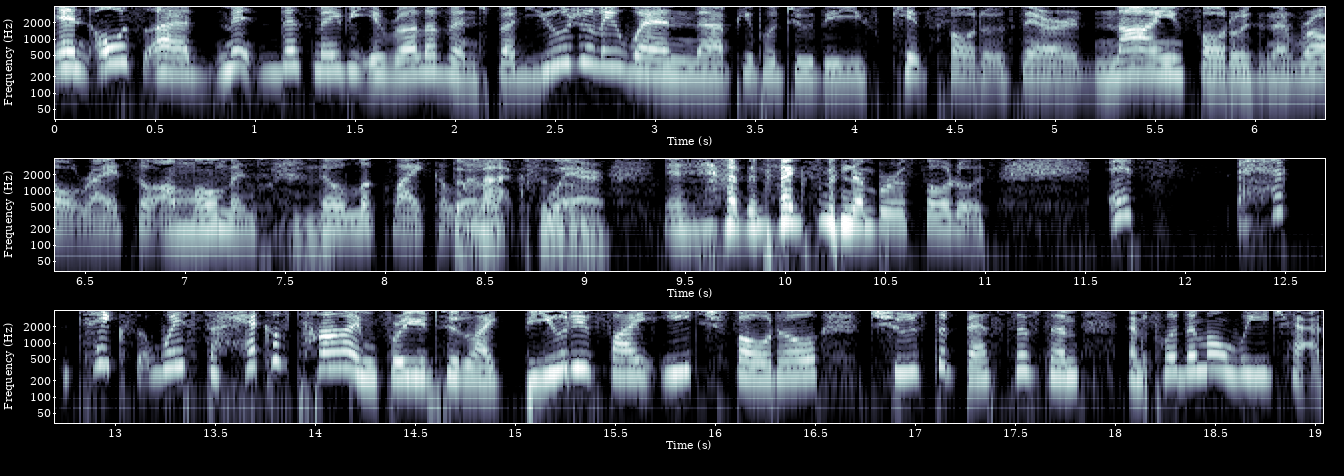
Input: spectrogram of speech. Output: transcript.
And also, uh, may- this may be irrelevant, but usually when uh, people do these kids photos, there are nine photos in a row, right? So on moment, they'll look like a little Mm. maximum. square. Yeah, the maximum number of photos. It's heck takes waste a heck of time for you to like beautify each photo, choose the best of them, and put them on WeChat.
